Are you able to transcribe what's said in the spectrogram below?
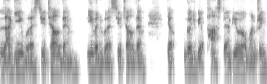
lagi worse, you tell them, even worse, you tell them, you're going to be a pastor, and people are wondering,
